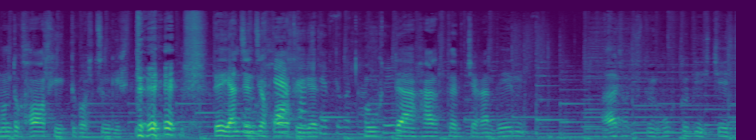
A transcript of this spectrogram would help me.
мундаг хоол хийдэг болсон гэртээ. Тэгээ янз янзын хоол хийгээд хүүхдээ анхаарал тавьж байгаа. Дээр нь ойлголттой хүүхдүүдийн хичээл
